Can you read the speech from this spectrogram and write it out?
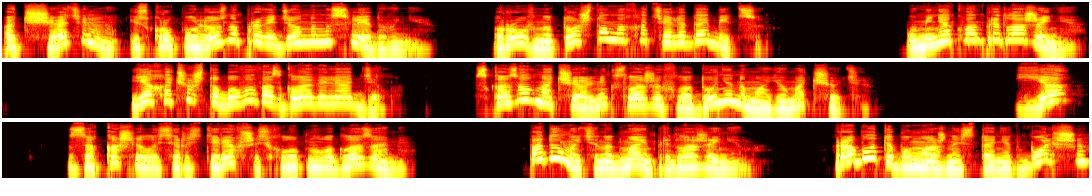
о тщательно и скрупулезно проведенном исследовании. Ровно то, что мы хотели добиться. У меня к вам предложение. Я хочу, чтобы вы возглавили отдел», — сказал начальник, сложив ладони на моем отчете. Я Закашлялась и, растерявшись, хлопнула глазами. «Подумайте над моим предложением. Работы бумажной станет больше,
